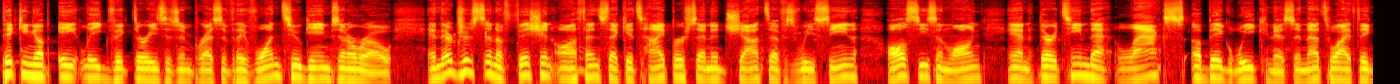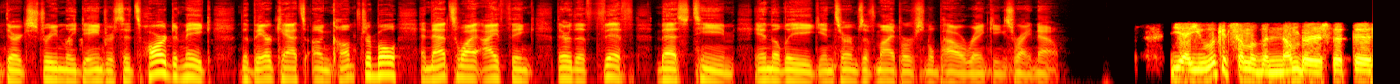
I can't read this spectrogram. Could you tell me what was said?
Picking up 8 league victories is impressive. They've won 2 games in a row, and they're just an efficient offense that gets high percentage shots as we've seen all season long, and they're a team that lacks a big weakness, and that's why I think they're extremely dangerous. It's hard to make the Bearcats uncomfortable, and that's why I think they're the 5th best team in the league in terms of my personal power rankings right now yeah, you look at some of the numbers that this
